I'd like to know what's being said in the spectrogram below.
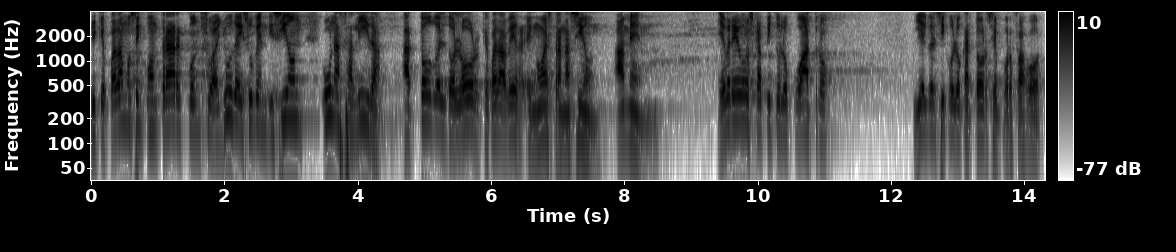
y que podamos encontrar con su ayuda y su bendición una salida a todo el dolor que pueda haber en nuestra nación. Amén. Hebreos capítulo 4 y el versículo 14, por favor.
